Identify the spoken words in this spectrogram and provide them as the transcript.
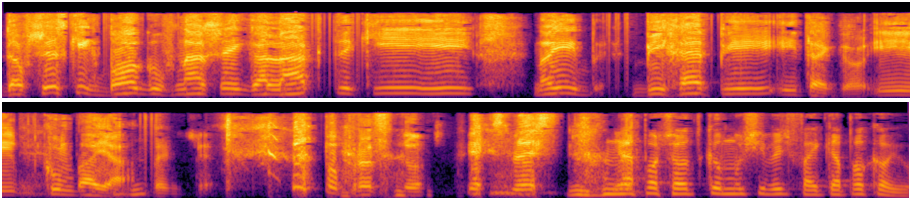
do wszystkich bogów naszej galaktyki i no i be happy i tego. I kumbaya będzie. po prostu. Jest, jest. Na początku musi być fajka pokoju.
